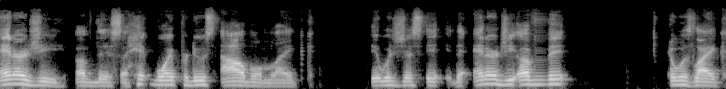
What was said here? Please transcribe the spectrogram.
energy of this, a Hit Boy produced album, like it was just it, the energy of it. It was like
